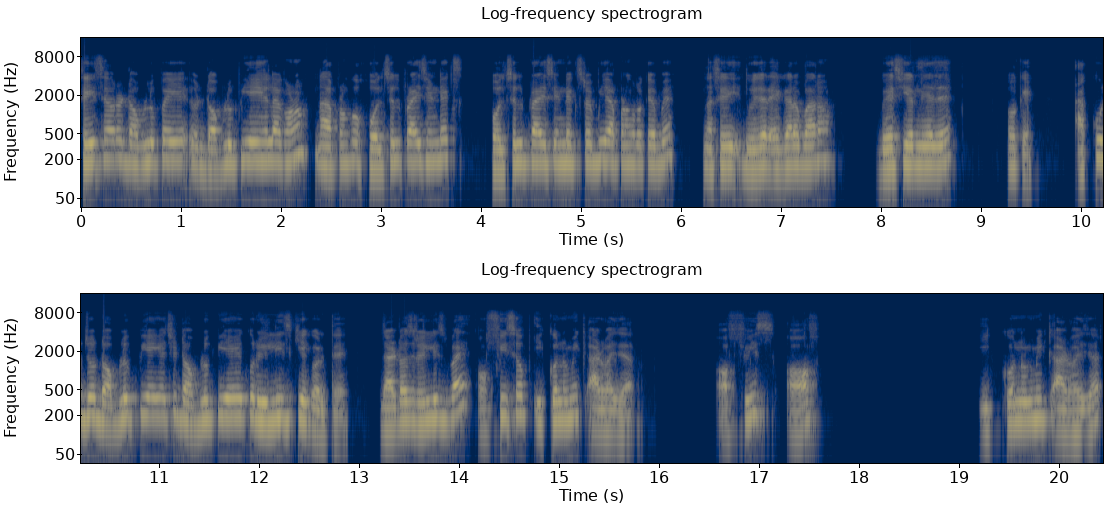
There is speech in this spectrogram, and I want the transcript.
से हिसाब से W P W P I है कौन ना आप wholesale price index wholesale price index भी आपर के दुईार एगार बार बेस इयर नि जाए ओके आपको जो डब्ल्यू पी आई अच्छी डब्ल्यू पी आई को रिलीज किए करते that was release by office of economic adviser office of economic adviser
